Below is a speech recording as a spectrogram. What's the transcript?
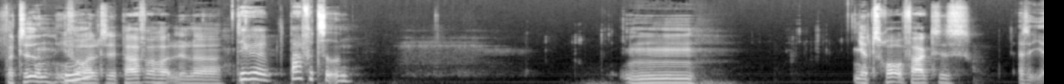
For tiden, i mm. forhold til parforhold, eller? Det er bare for tiden. Mm. Jeg tror faktisk, altså ja,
